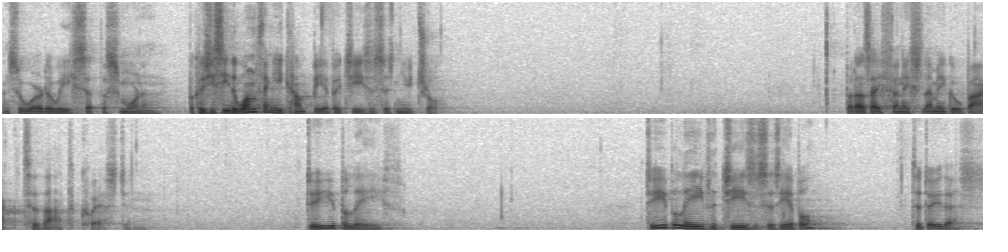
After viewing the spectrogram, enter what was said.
And so, where do we sit this morning? Because you see, the one thing you can't be about Jesus is neutral. But as I finish, let me go back to that question Do you believe? Do you believe that Jesus is able to do this?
